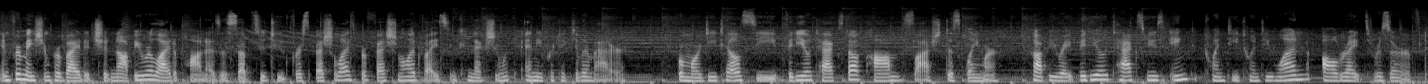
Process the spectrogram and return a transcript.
Information provided should not be relied upon as a substitute for specialized professional advice in connection with any particular matter. For more details, see videotax.com slash disclaimer. Copyright Video Tax News Inc. 2021, all rights reserved.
